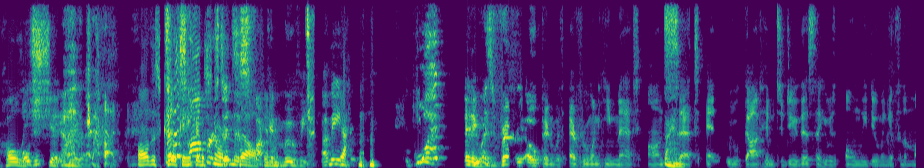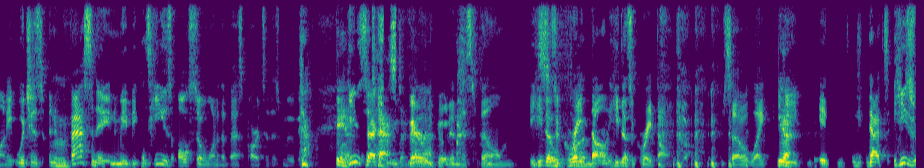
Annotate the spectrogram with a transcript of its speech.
holy Hold shit. Oh, Anyway, God. All this Dennis cocaine could Hopper's in this itself. fucking you know? movie. I mean, Yeah. what? And he was very open with everyone he met on set and who got him to do this that he was only doing it for the money, which is Mm. fascinating to me because he is also one of the best parts of this movie. Yeah, He's actually very good in this film. He does so a great. Donald, he does a great Donald. So like Yeah. he, it, that's he's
